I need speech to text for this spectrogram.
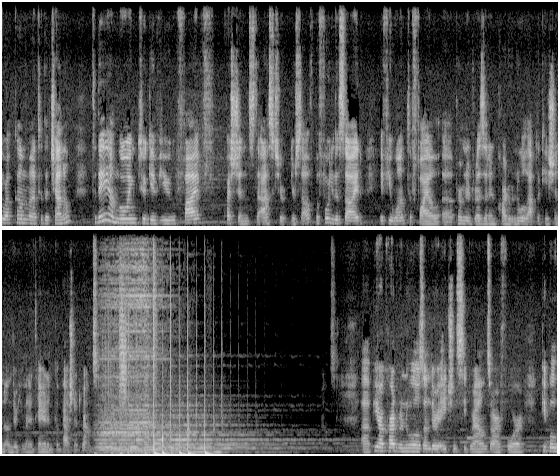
Welcome uh, to the channel. Today I'm going to give you five questions to ask your, yourself before you decide if you want to file a permanent resident card renewal application under humanitarian and compassionate grounds. Uh, PR card renewals under H&C grounds are for people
